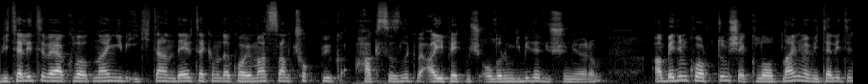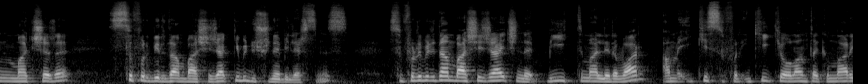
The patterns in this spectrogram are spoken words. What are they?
Vitality veya Cloud9 gibi iki tane dev takımı da koymazsam çok büyük haksızlık ve ayıp etmiş olurum gibi de düşünüyorum. Ama benim korktuğum şey Cloud9 ve Vitality'nin maçları 0-1'den başlayacak gibi düşünebilirsiniz. 0-1'den başlayacağı için de bir ihtimalleri var ama 2-0, 2-2 olan takımlar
